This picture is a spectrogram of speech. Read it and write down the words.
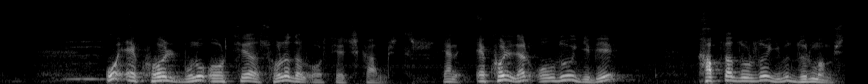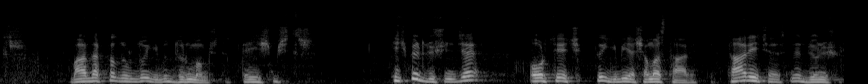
O ekol bunu ortaya sonradan ortaya çıkarmıştır. Yani ekoller olduğu gibi kapta durduğu gibi durmamıştır. Bardakta durduğu gibi durmamıştır. Değişmiştir. Hiçbir düşünce ortaya çıktığı gibi yaşamaz tarihte. Tarih içerisinde dönüşür.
